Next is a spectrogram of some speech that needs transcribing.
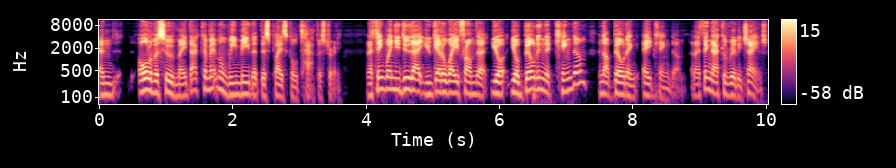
and all of us who have made that commitment, we meet at this place called Tapestry. And I think when you do that, you get away from the you're you're building the kingdom and not building a kingdom. And I think that could really change.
